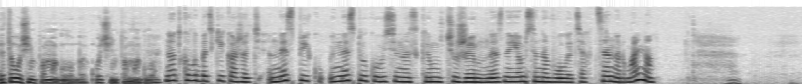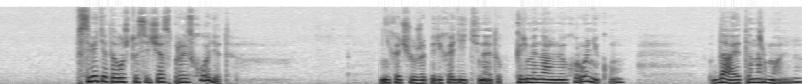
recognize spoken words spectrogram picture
это очень помогло бы, очень помогло. Ну от коли батьки кажуть, не спілку, не спілкуйся ні з ким чужим, не знайомся на вулицях, це нормально? В свете того, что сейчас происходит, не хочу уже переходить на эту криминальную хронику, да, это нормально.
